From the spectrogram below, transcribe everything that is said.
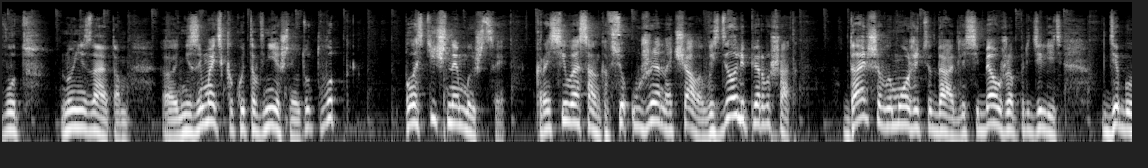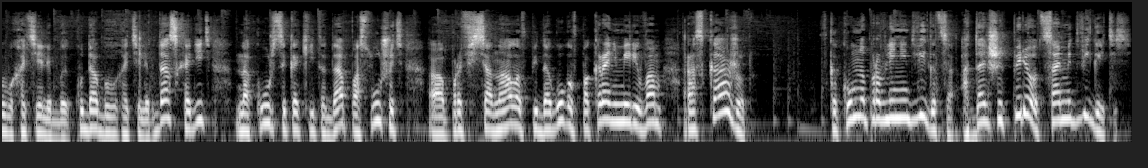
вот, ну не знаю, там, э, не занимаетесь какой-то внешней, вот тут вот пластичные мышцы, красивая осанка, все уже начало, вы сделали первый шаг. Дальше вы можете, да, для себя уже определить, где бы вы хотели бы, куда бы вы хотели бы, да, сходить на курсы какие-то, да, послушать э, профессионалов, педагогов, по крайней мере, вам расскажут, в каком направлении двигаться, а дальше вперед, сами двигайтесь.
